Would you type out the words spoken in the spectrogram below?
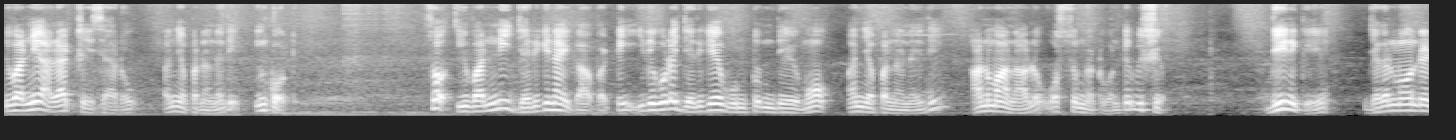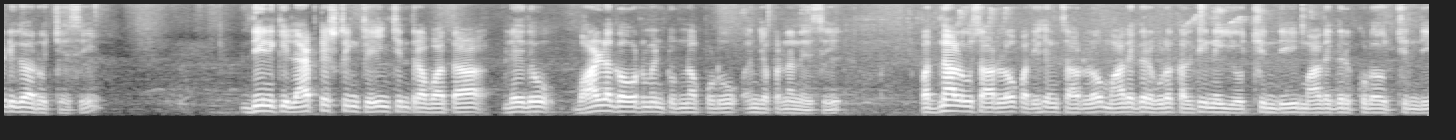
ఇవన్నీ అలర్ట్ చేశారు అని చెప్పనన్నది ఇంకోటి. సో ఇవన్నీ జరిగినాయి కాబట్టి ఇది కూడా జరిగే ఉంటుందేమో అని చెప్పననేది అనుమానాలు వస్తున్నటువంటి విషయం. దీనికి జగన్మోహన్ రెడ్డి గారు వచ్చేసి దీనికి ల్యాబ్ టెస్టింగ్ చేయించిన తర్వాత లేదు వాళ్ళ గవర్నమెంట్ ఉన్నప్పుడు అని చెప్పననేసి పద్నాలుగు సార్లు పదిహేను సార్లు మా దగ్గర కూడా కల్తీ నెయ్యి వచ్చింది మా దగ్గరకు కూడా వచ్చింది.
